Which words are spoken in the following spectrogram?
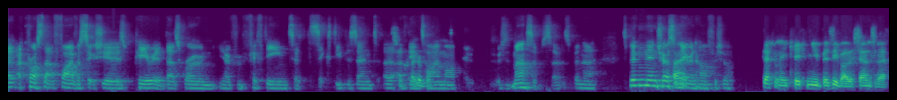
uh, across that five or six years period, that's grown, you know, from 15 to 60% of, of the entire market, which is massive. So it's been a it's been an interesting year and a half for sure definitely keeping you busy by the sounds of it.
